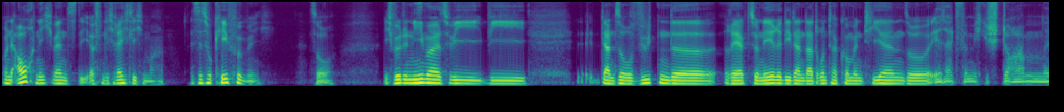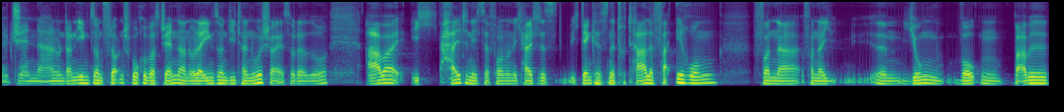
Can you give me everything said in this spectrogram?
Und auch nicht, wenn es die öffentlich-rechtlichen machen. Es ist okay für mich. So. Ich würde niemals wie, wie dann so wütende Reaktionäre, die dann darunter kommentieren, so, ihr seid für mich gestorben, gendern und dann irgendeinen so Flottenspruch übers Gendern oder irgendein so Dieter Nur-Scheiß oder so. Aber ich halte nichts davon und ich halte das, ich denke, es ist eine totale Verirrung von einer, von einer ähm, jungen, woken Bubble,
